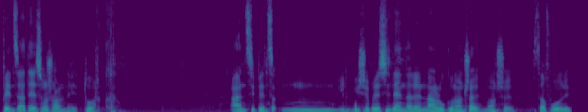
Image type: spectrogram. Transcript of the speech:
Pensate ai social network anzi pensa, mh, mm, il vicepresidente del Nalug non c'è, non c'è, sta fuori.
